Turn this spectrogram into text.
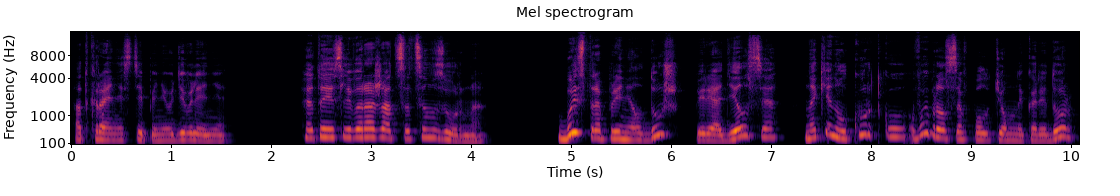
от крайней степени удивления. Это если выражаться цензурно. Быстро принял душ, переоделся, накинул куртку, выбрался в полутемный коридор.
